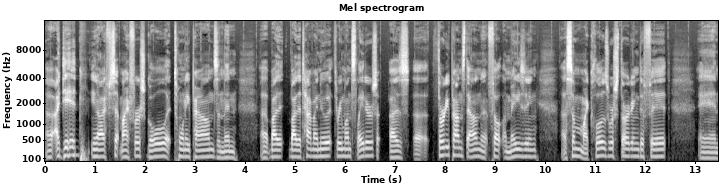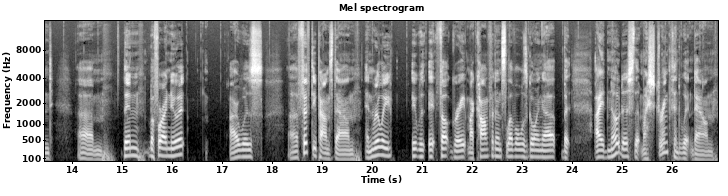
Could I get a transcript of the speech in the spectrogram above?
uh, i did you know i set my first goal at 20 pounds and then uh, by by the time I knew it, three months later, I was uh, 30 pounds down, and it felt amazing. Uh, some of my clothes were starting to fit, and um, then before I knew it, I was uh, 50 pounds down, and really it was it felt great. My confidence level was going up, but I had noticed that my strength had went down.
